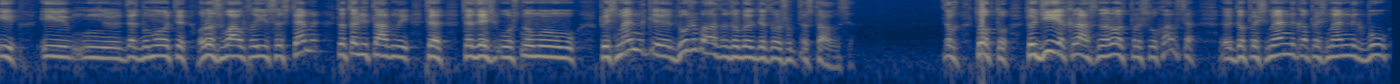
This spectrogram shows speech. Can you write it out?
і, і так би мовити, розвал тої системи тоталітарної. Це, це десь в основному письменники дуже багато зробили для того, щоб це сталося. Тоб- Тобто тоді якраз народ прислухався е, до письменника. Письменник був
